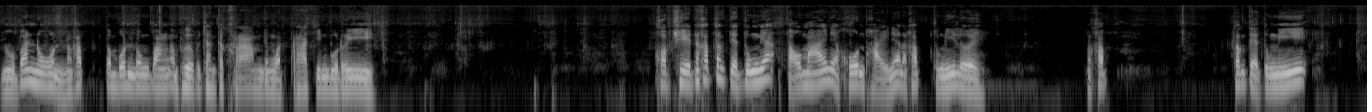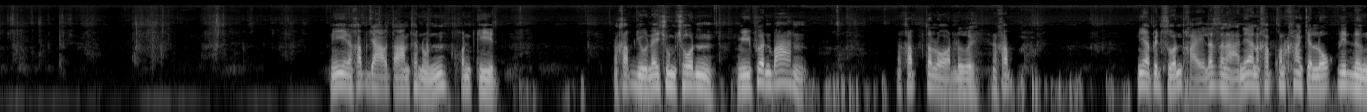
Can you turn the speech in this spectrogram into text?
อยู่บ้านโนนนะครับตำบลดงบังอำเภอประจันตครามจังหวัดปราจีนบุรี ขอบเขตนะครับ ตั้งแต่ตรงเนี้ยเสาไม้เนี่ยโคนไผ่เนี่ยนะครับ ตรงนี้เลยนะครับ ตั้งแต่ตรงนี้ นี่นะครับ ยาวตามถนนคอนกรีต นะครับ อยู่ในชุมชนมีเพื่อนบ้านนะครับ ตลอดเลยนะครับ เนี่ยเป็นสวนไผ่ลักษณะเนี้ยนะครับ ค่อนข้างจะรกนิดนึง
